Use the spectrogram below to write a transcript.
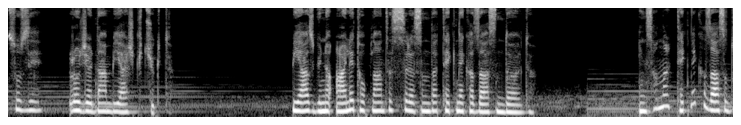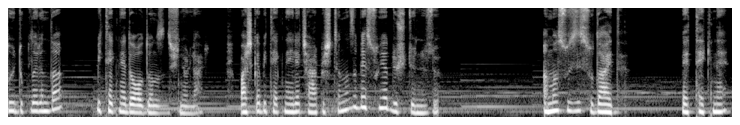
Susie, Roger'dan bir yaş küçüktü. Bir yaz günü aile toplantısı sırasında tekne kazasında öldü. İnsanlar tekne kazası duyduklarında bir teknede olduğunuzu düşünürler. Başka bir tekneyle çarpıştığınızı ve suya düştüğünüzü. Ama Suzy sudaydı ve tekne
